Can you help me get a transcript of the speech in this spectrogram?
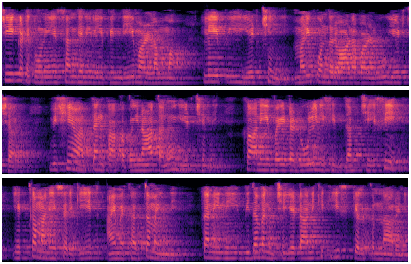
చీకటితోనే సంధ్యని లేపింది వాళ్ళమ్మ. లేపి ఏడ్చింది. మరికొందరు ఆడవాళ్ళు ఏడ్చారు. విషయం అర్థం కాకపోయినా తను ఏడ్చింది. కానీ బయట డోలిని సిద్ధం చేసి ఎక్కమనేసరికి ఆమెకు అర్థమైంది తనని విధవని చేయటానికి తీసుకెళ్తున్నారని.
